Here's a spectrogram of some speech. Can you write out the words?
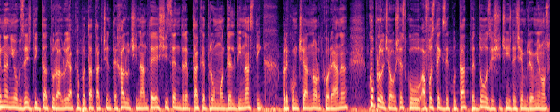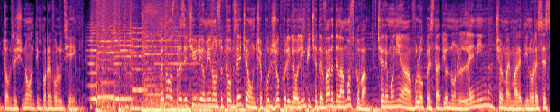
În anii 80, dictatura lui a căpătat accente halucinante și se îndrepta către un model dinastic, precum cea nord-coreană. Cuplul Ceaușescu a fost executat pe 25 decembrie 1989 în timpul Revoluției. Pe 19 iulie 1980 au început Jocurile Olimpice de vară de la Moscova. Ceremonia a avut loc pe stadionul Lenin, cel mai mare din URSS,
